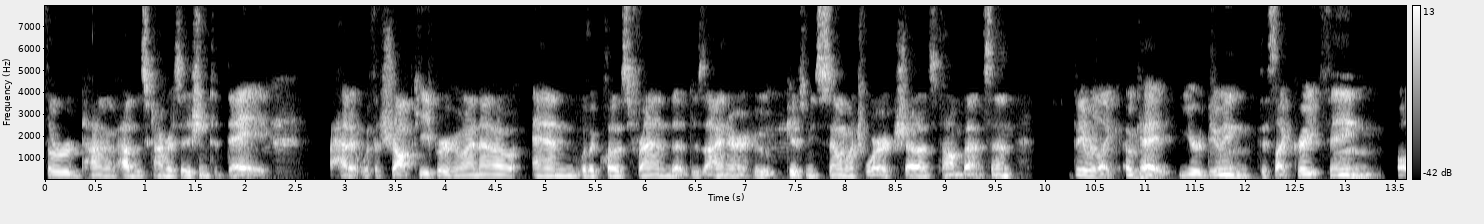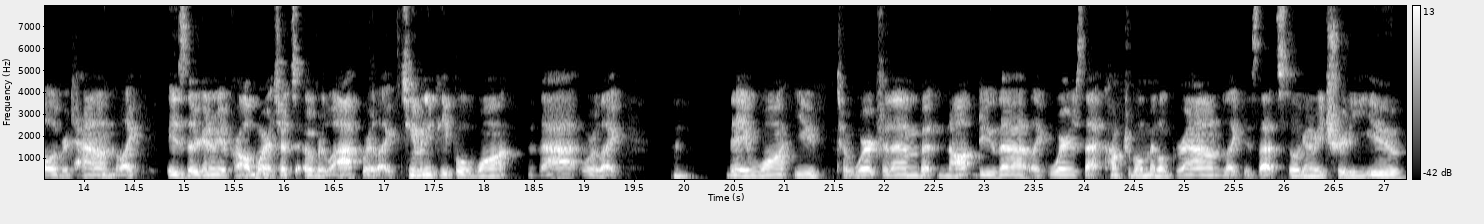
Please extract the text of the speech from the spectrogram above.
third time I've had this conversation today I had it with a shopkeeper who I know and with a close friend, a designer who gives me so much work. Shout out to Tom Benson. They were like, okay, you're doing this like great thing all over town. Like, is there going to be a problem where it starts to overlap where like too many people want that or like they want you to work for them but not do that? Like, where's that comfortable middle ground? Like, is that still going to be true to you?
